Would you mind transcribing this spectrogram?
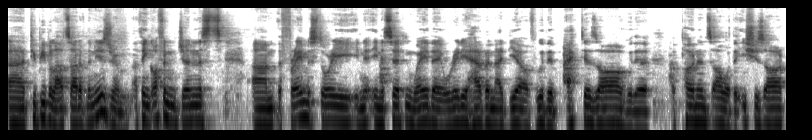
uh, to people outside of the newsroom. I think often journalists um, frame a story in, in a certain way. They already have an idea of who the actors are, who the opponents are, what the issues are,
